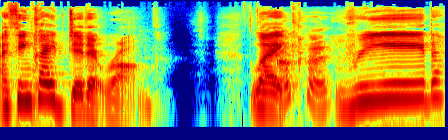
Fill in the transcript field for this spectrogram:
I think I did it wrong. Like, Okay. read,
